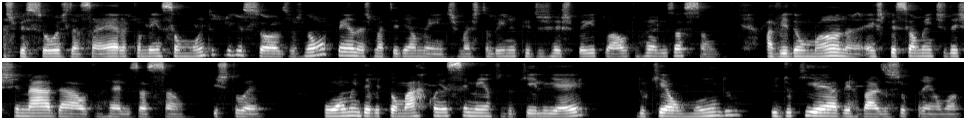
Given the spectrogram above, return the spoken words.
As pessoas dessa era também são muito preguiçosas, não apenas materialmente, mas também no que diz respeito à autorrealização. A vida humana é especialmente destinada à autorrealização, isto é, o homem deve tomar conhecimento do que ele é, do que é o mundo e do que é a verdade suprema.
